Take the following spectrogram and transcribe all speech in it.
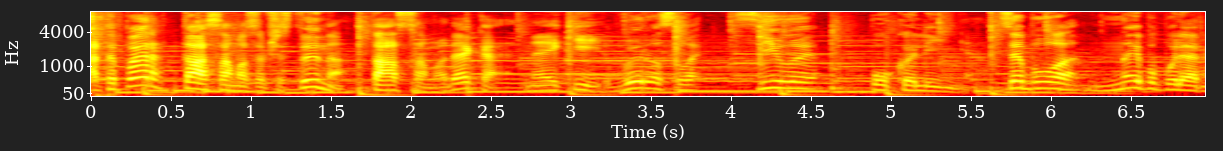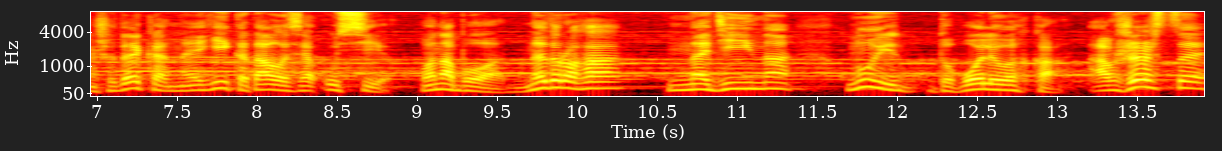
А тепер та сама запчастина, та сама дека, на якій виросло ціле покоління. Це була найпопулярніша дека, на якій каталися усі. Вона була недорога, надійна, ну і доволі легка. А вже ж це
